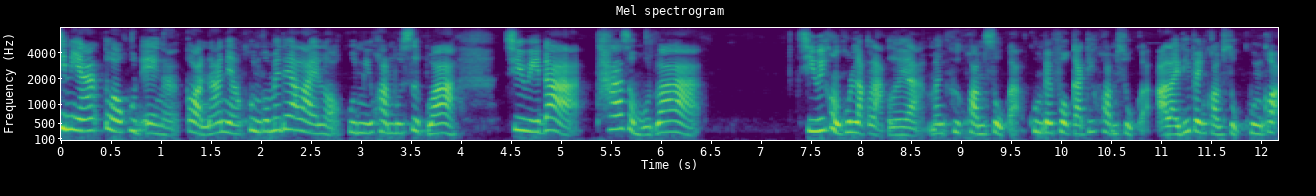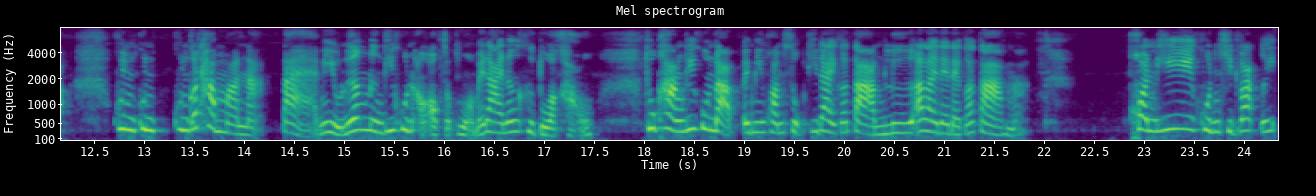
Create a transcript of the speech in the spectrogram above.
ทีเนี้ยตัวคุณเองอะก่อนหน้าเนี้ยคุณก็ไม่ได้อะไรหรอก คุณมีความรู้สึกว่าชีวิตอะถ้าสมมุติว่าชีวิตของคุณหลัก ๆ เลยอะมันคือความสุขอะคุณไปโฟกัสที่ความสุขอะอะไรที่เป็นความสุขคุณก็ คุณคุณคุณก็ทำมันอะแต่มีอยู่เรื่องหนึ่งที่คุณเอาออกจากหัวไม่ได้นั่นก็คือตัวเขา ทุกครั้งที่คุณแบบไปมีความสุขที่ใดก็ตาม หรืออะไรใด ๆ ก็ตามอะ คนที่คุณคิดว่า เอ้ย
